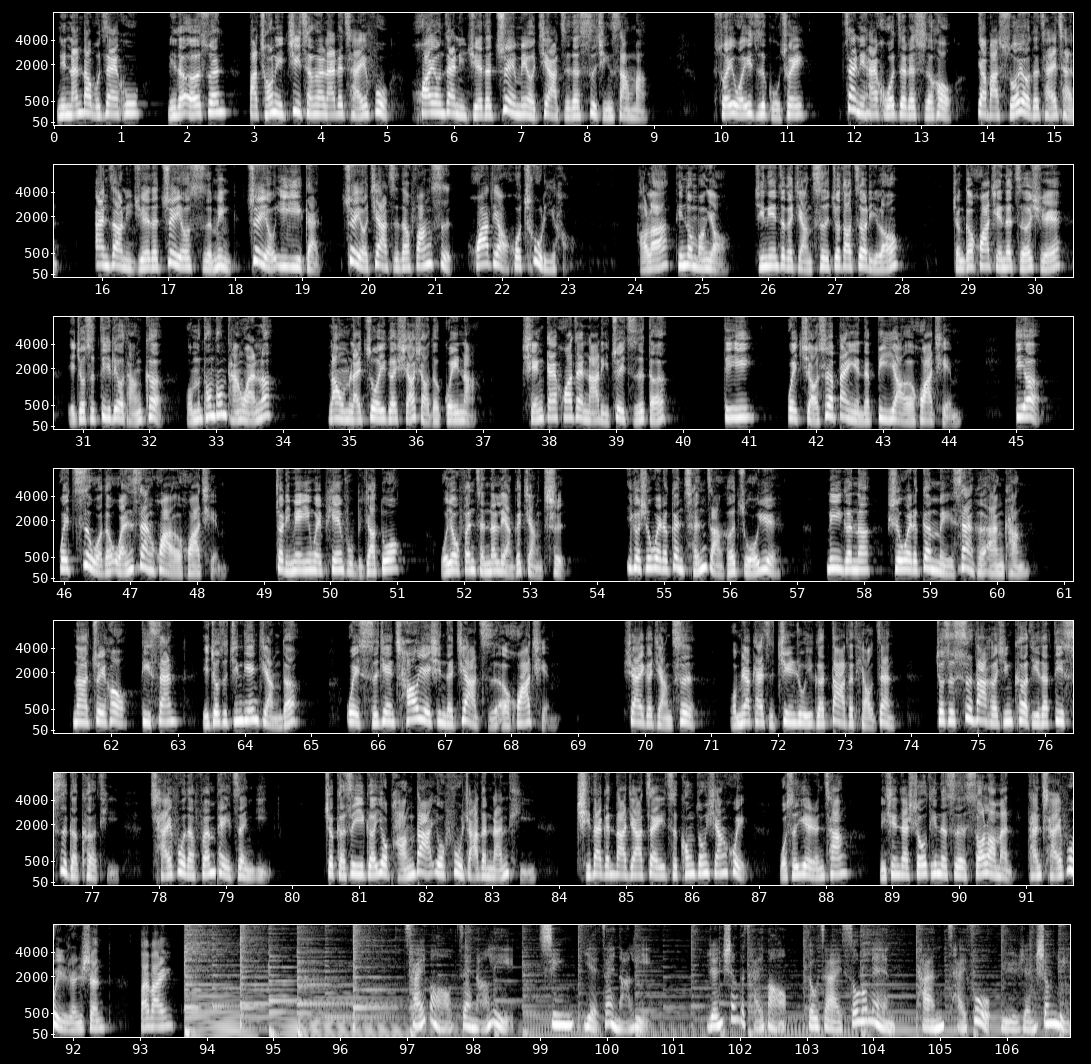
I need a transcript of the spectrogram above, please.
你难道不在乎你的儿孙把从你继承而来的财富花用在你觉得最没有价值的事情上吗？所以我一直鼓吹，在你还活着的时候，要把所有的财产。按照你觉得最有使命、最有意义感、最有价值的方式花掉或处理好。好了，听众朋友，今天这个讲次就到这里喽。整个花钱的哲学，也就是第六堂课，我们通通谈完了。让我们来做一个小小的归纳：钱该花在哪里最值得？第一，为角色扮演的必要而花钱；第二，为自我的完善化而花钱。这里面因为篇幅比较多，我又分成了两个讲次，一个是为了更成长和卓越，另一个呢是为了更美善和安康。那最后第三，也就是今天讲的，为实践超越性的价值而花钱。下一个讲次，我们要开始进入一个大的挑战，就是四大核心课题的第四个课题——财富的分配正义。这可是一个又庞大又复杂的难题。期待跟大家再一次空中相会。我是叶仁昌，你现在收听的是 Solomon 谈财富与人生。拜拜。财宝在哪里？心也在哪里？人生的财宝都在 Solo Man 谈财富与人生里。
